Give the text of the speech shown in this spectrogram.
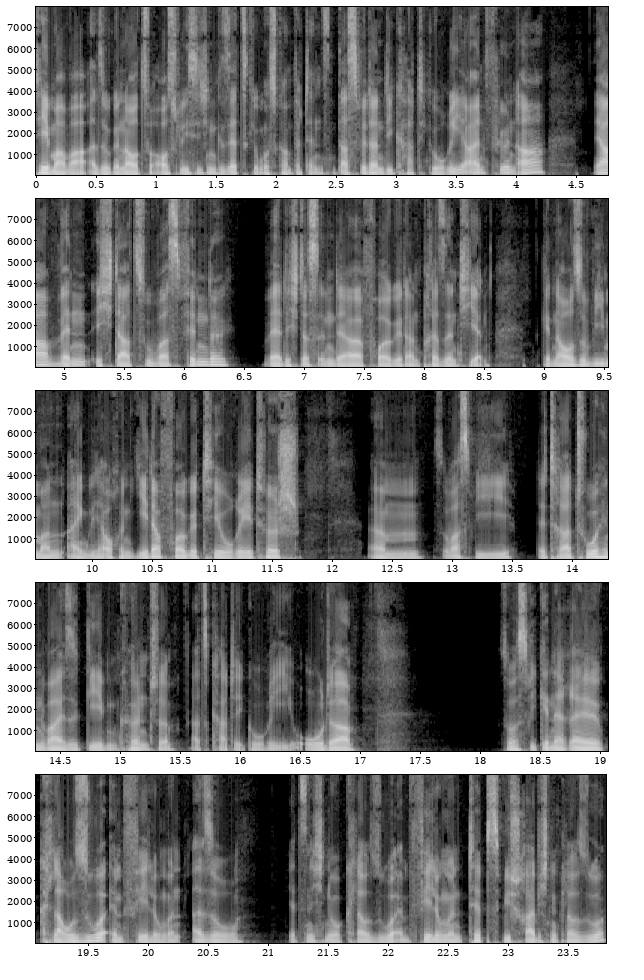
Thema war, also genau zu ausschließlichen Gesetzgebungskompetenzen. Dass wir dann die Kategorie einführen, ah, ja, wenn ich dazu was finde, werde ich das in der Folge dann präsentieren. Genauso wie man eigentlich auch in jeder Folge theoretisch ähm, sowas wie Literaturhinweise geben könnte als Kategorie oder sowas wie generell Klausurempfehlungen. Also jetzt nicht nur Klausurempfehlungen, Tipps, wie schreibe ich eine Klausur,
